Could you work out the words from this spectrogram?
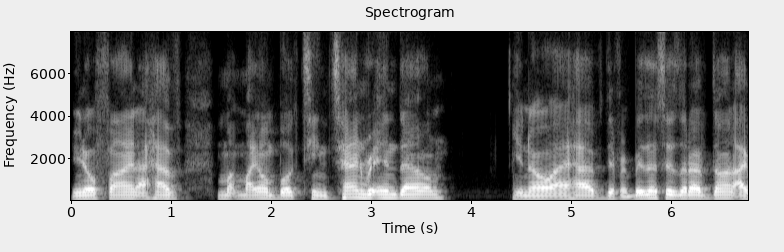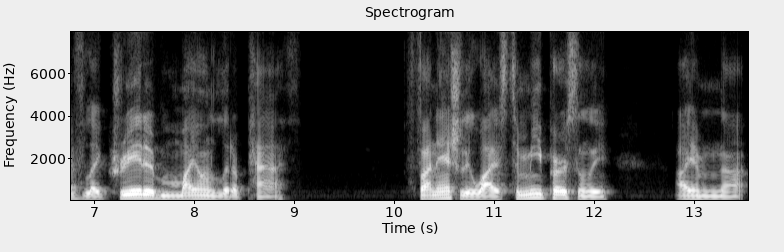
You know, fine, I have my, my own book, Team 10, written down. You know, I have different businesses that I've done. I've like created my own little path. Financially wise, to me personally, I am not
